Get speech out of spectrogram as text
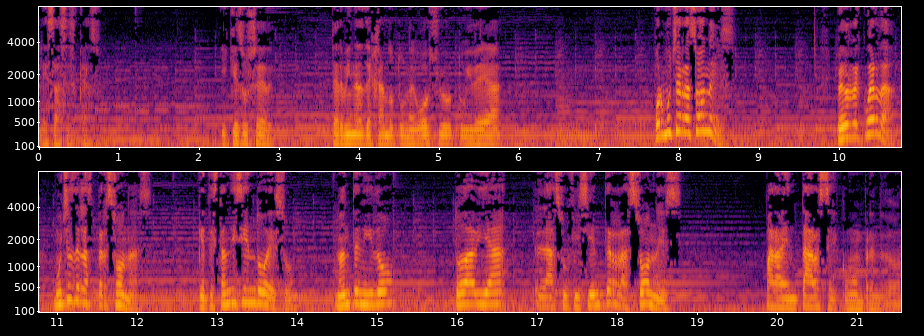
les haces caso. ¿Y qué sucede? Terminas dejando tu negocio, tu idea, por muchas razones. Pero recuerda, muchas de las personas que te están diciendo eso no han tenido todavía las suficientes razones para aventarse como emprendedor,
